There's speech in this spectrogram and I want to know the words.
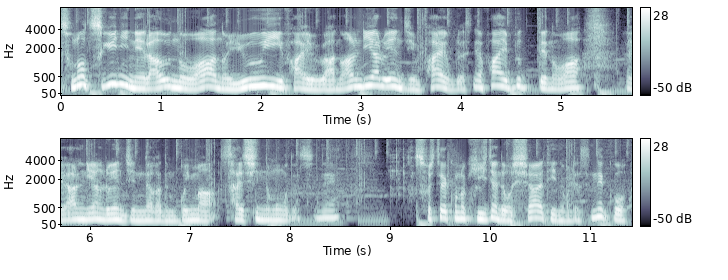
その次に狙うのは、あの UE5、あの、アンリアルエンジン5ですね。5っていうのは、アンリアルエンジンの中でも今、最新のものですね。そしてこの記事内でおっしゃられているのはですね、こう、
